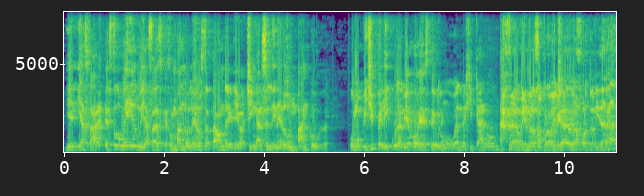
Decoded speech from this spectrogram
Y, y hasta estos güeyes, güey, ya sabes que son bandoleros, trataban de llevar- chingarse el dinero de un banco, güey. Como pinche película, el viejo este, güey. Como buen mexicano. viendo las oportunidades. la oportunidad.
